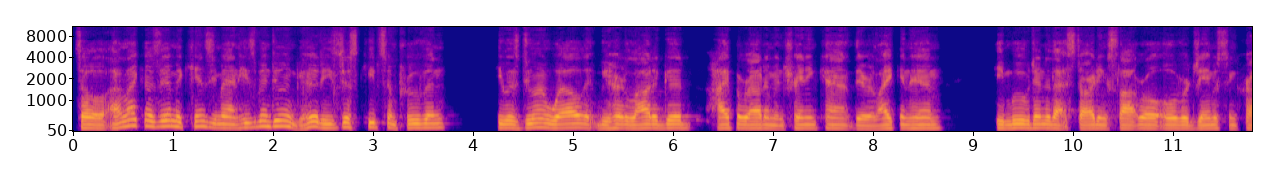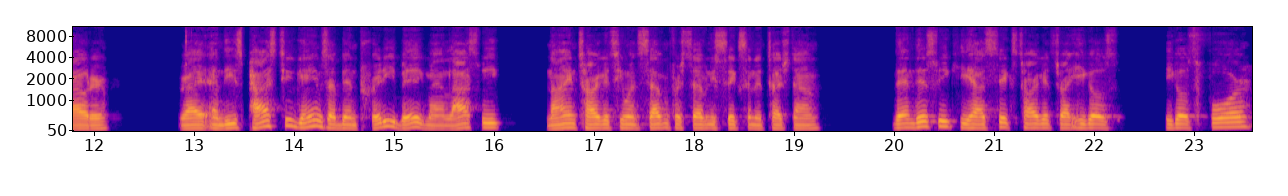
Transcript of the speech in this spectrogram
So I like Isaiah McKenzie, man. He's been doing good. He just keeps improving. He was doing well. We heard a lot of good hype around him in training camp. They were liking him. He moved into that starting slot role over Jamison Crowder, right? And these past two games have been pretty big, man. Last week, nine targets. He went seven for 76 in a touchdown. Then this week, he has six targets, right? He goes, he goes four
